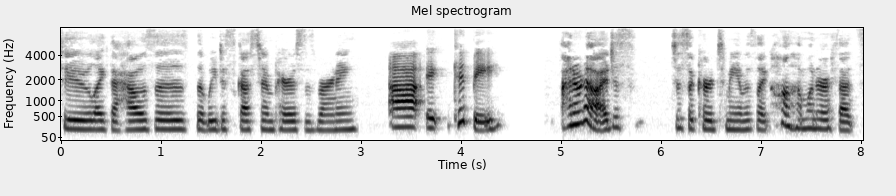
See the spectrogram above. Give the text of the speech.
to like the houses that we discussed in Paris is Burning? Uh it could be. I don't know. I just just occurred to me. I was like, huh, I wonder if that's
